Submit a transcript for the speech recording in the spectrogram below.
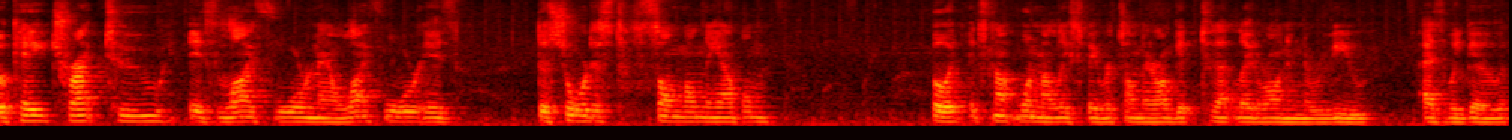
Okay, track two is Life War. Now, Life War is the shortest song on the album, but it's not one of my least favorites on there. I'll get to that later on in the review as we go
